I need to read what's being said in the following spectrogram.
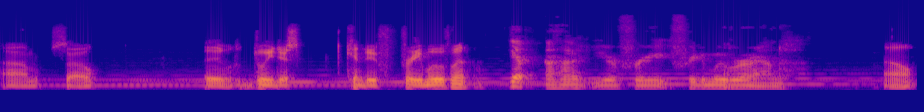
Um, so, uh, do we just can do free movement? Yep. Uh huh. You're free free to move around. Oh,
